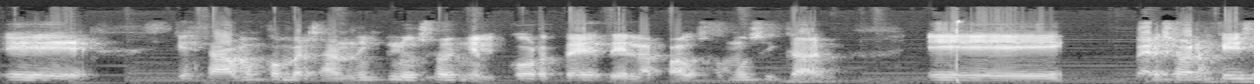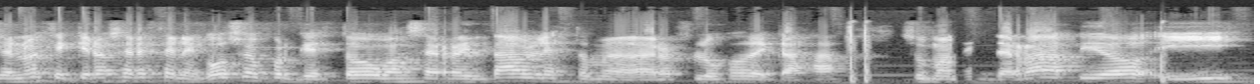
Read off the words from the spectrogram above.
eh, que estábamos conversando incluso en el corte de la pausa musical, eh, personas que dicen, no, es que quiero hacer este negocio porque esto va a ser rentable, esto me va a dar flujo de caja sumamente rápido y,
